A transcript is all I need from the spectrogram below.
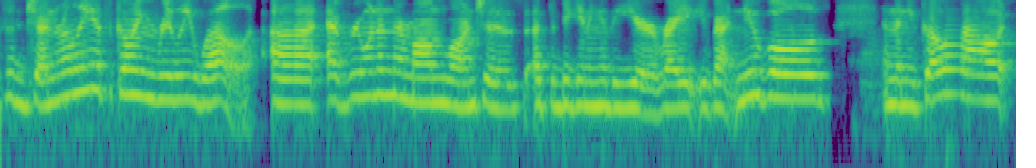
So, generally, it's going really well. Uh, everyone and their mom launches at the beginning of the year, right? You've got new goals, and then you go out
